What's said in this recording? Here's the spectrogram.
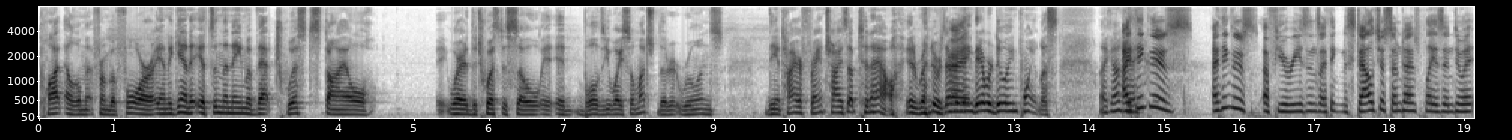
plot element from before, and again, it's in the name of that twist style where the twist is so it, it blows you away so much that it ruins the entire franchise up to now. It renders everything Right. they were doing pointless. Like okay, I think there's I think there's a few reasons. I think nostalgia sometimes plays into it.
